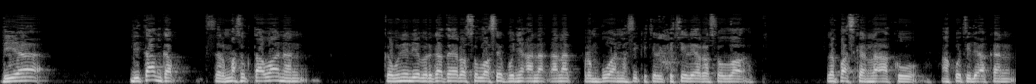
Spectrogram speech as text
dia ditangkap termasuk tawanan. Kemudian dia berkata, ya Rasulullah, saya punya anak-anak perempuan masih kecil-kecil ya Rasulullah. Lepaskanlah aku, aku tidak akan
